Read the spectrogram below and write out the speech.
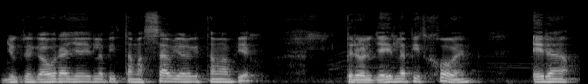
yo creo que ahora Yair Lapid está más sabio, ahora que está más viejo, pero el Yair Lapid joven era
